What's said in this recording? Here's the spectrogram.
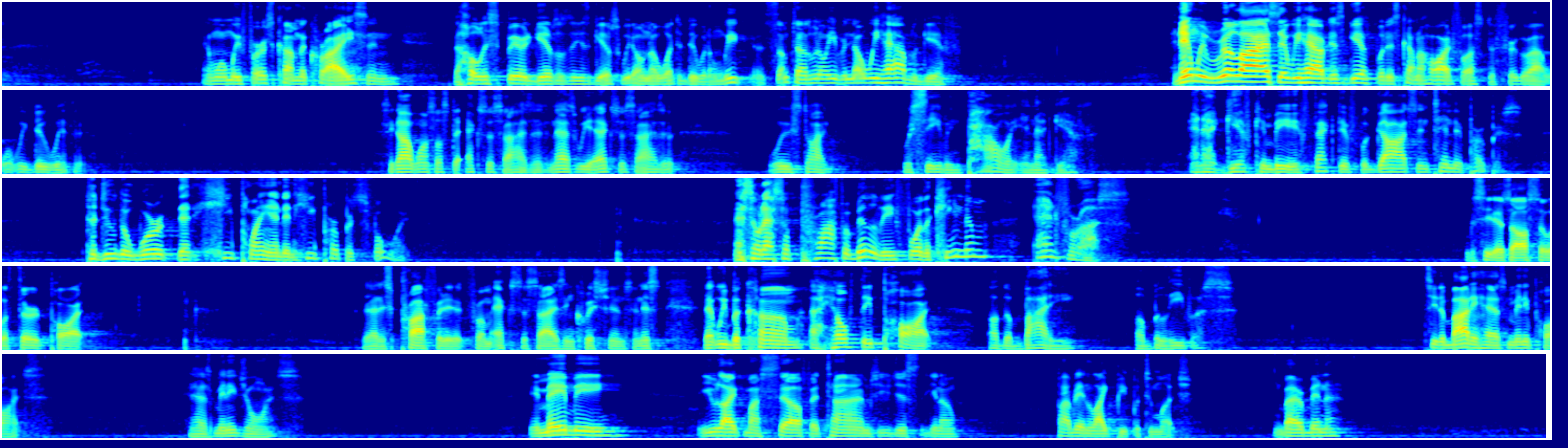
And when we first come to Christ and the Holy Spirit gives us these gifts, we don't know what to do with them. We, sometimes we don't even know we have a gift. And then we realize that we have this gift, but it's kind of hard for us to figure out what we do with it. See, God wants us to exercise it. And as we exercise it, we start receiving power in that gift. And that gift can be effective for God's intended purpose to do the work that He planned and He purposed for it. And so that's a profitability for the kingdom and for us. But see, there's also a third part that is profited from exercising Christians, and it's that we become a healthy part of the body of believers. See, the body has many parts, it has many joints. It may be you, like myself, at times you just, you know, probably didn't like people too much. Anybody ever been there?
